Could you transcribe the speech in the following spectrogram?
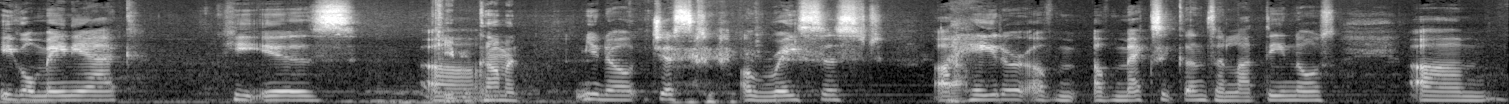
egomaniac he is Keep it coming. you know, just a racist, a hater of of Mexicans and Latinos, um,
